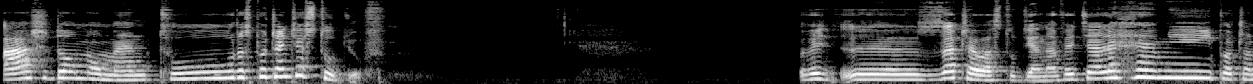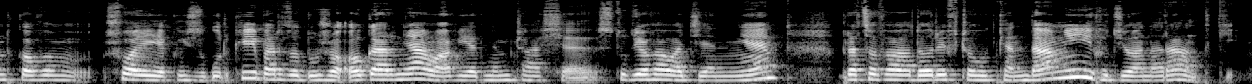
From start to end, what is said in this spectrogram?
Aż do momentu rozpoczęcia studiów. Y, zaczęła studia na Wydziale Chemii. Początkowo szło jej jakoś z górki i bardzo dużo ogarniała w jednym czasie. Studiowała dziennie, pracowała dorywczo weekendami i chodziła na randki.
